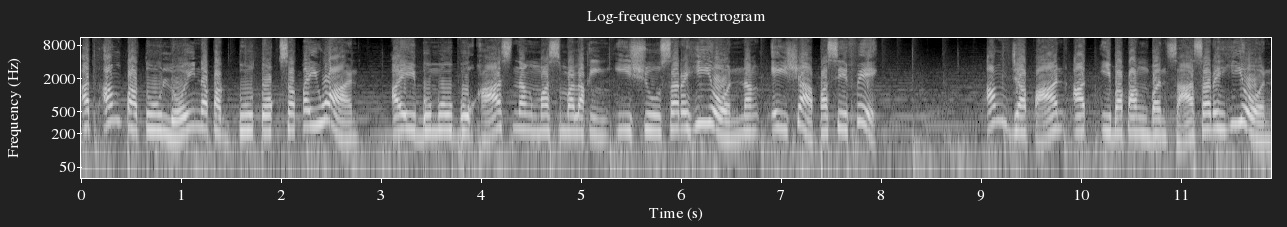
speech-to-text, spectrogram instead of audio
at ang patuloy na pagtutok sa Taiwan ay bumubukas ng mas malaking issue sa rehiyon ng Asia Pacific. Ang Japan at iba pang bansa sa rehiyon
